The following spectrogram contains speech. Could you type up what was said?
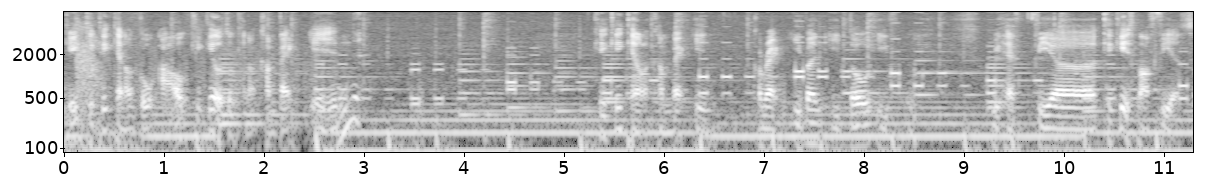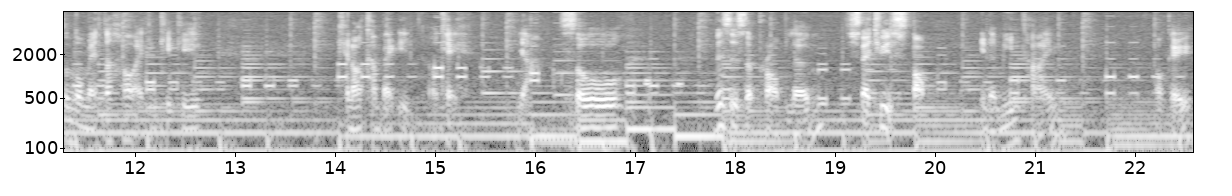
okay, Keke cannot go out. Keke also cannot come back in. Keke cannot come back in. Correct. Even though if we have fear. Keke is not fear, so no matter how, I think Keke cannot come back in. Okay, yeah. So this is a problem. Statue is stopped in the meantime. Okay,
